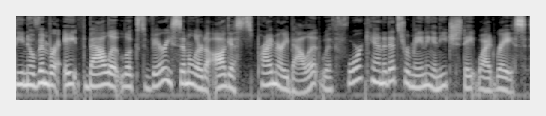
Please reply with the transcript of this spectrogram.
The November 8th ballot looks very similar to August's primary ballot, with four candidates remaining in each statewide race.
